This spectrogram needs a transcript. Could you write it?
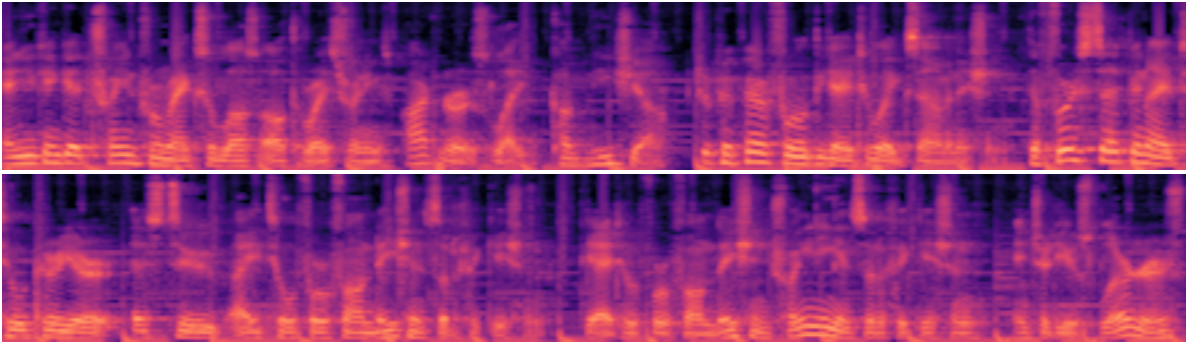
and you can get trained from Axelos authorized training partners like Cognixia to prepare for the ITIL examination. The first step in ITIL career is to ITIL 4 Foundation certification. The ITIL 4 Foundation training and certification introduce learners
